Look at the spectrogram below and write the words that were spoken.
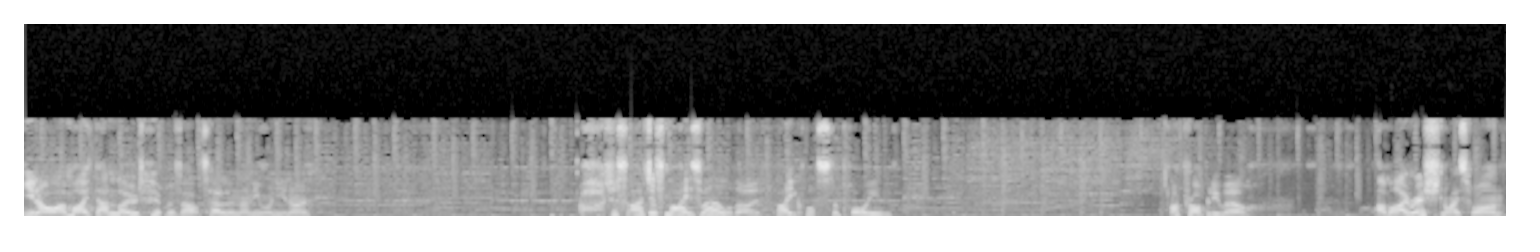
You know, I might download it without telling anyone, you know. Oh, just I just might as well though. Like, what's the point? I probably will. I'm Irish, nice one.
